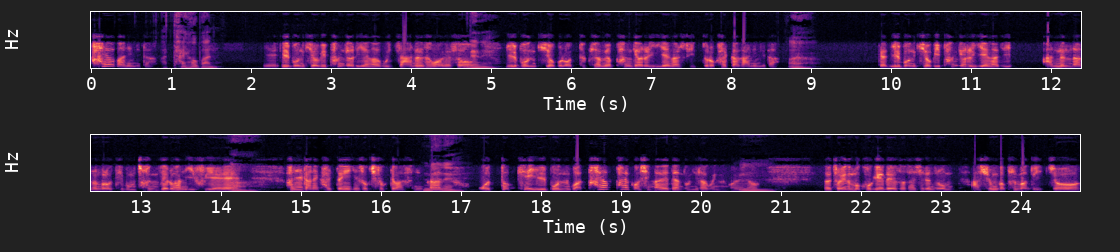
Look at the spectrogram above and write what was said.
타협안입니다. 아, 타협안. 예, 일본 기업이 판결 이행하고 있지 않은 상황에서 네네. 일본 기업을 어떻게 하면 판결을 이행할 수 있도록 할까가 아닙니다. 아. 그러니까 일본 기업이 판결을 이행하지 않는다는 걸 어떻게 보면 전제로 한 이후에 아. 한일 간의 갈등이 계속 지속돼 왔으니까 네네. 어떻게 일본과 타협할 것인가에 대한 논의를 하고 있는 거예요. 음. 어, 저희는 뭐 거기에 대해서 사실은 좀 아쉬움과 불만도 있죠.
